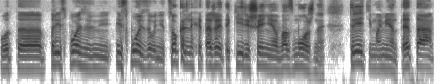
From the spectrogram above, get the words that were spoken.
Вот э, при использовании, использовании цокольных этажей такие решения возможны. Третий момент это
